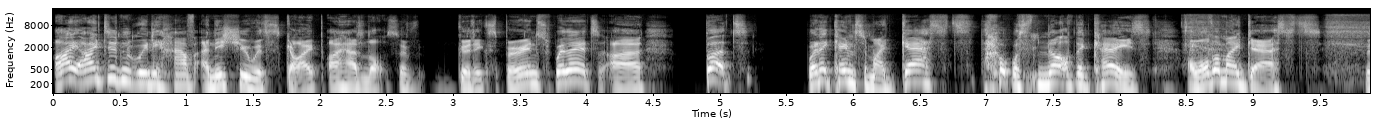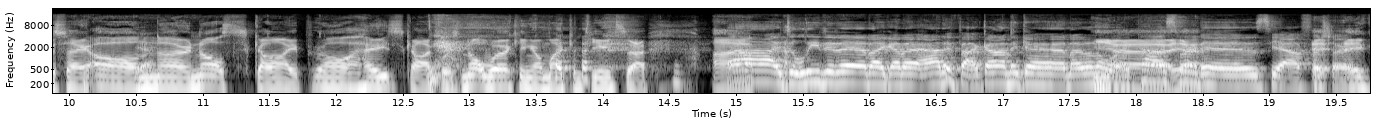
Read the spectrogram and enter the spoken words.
I I didn't really have an issue with Skype. I had lots of good experience with it, uh, but when it came to my guests, that was not the case. A lot of my guests were saying, "Oh yeah. no, not Skype! Oh, I hate Skype. It's not working on my computer." Uh, ah, I deleted it. I got to add it back on again. I don't know yeah, what my password yeah. is. Yeah, for sure. E-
